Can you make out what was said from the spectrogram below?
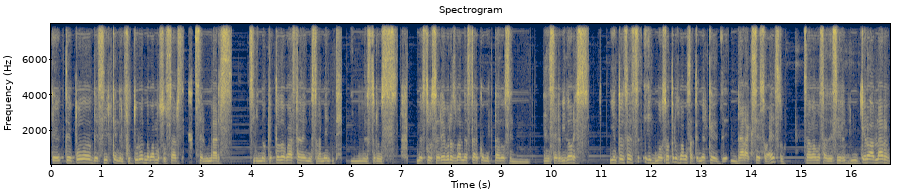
te, puedo decir que en el futuro no vamos a usar celulares sino que todo va a estar en nuestra mente y nuestros, nuestros cerebros van a estar conectados en, en servidores. Y entonces eh, nosotros vamos a tener que dar acceso a eso. O sea, vamos a decir, quiero hablar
